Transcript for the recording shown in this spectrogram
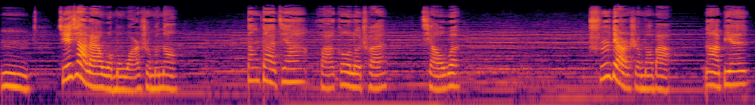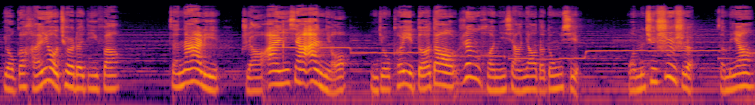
嗯，接下来我们玩什么呢？当大家划够了船，乔问：“吃点什么吧。”那边有个很有趣的地方，在那里只要按一下按钮，你就可以得到任何你想要的东西。我们去试试，怎么样？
